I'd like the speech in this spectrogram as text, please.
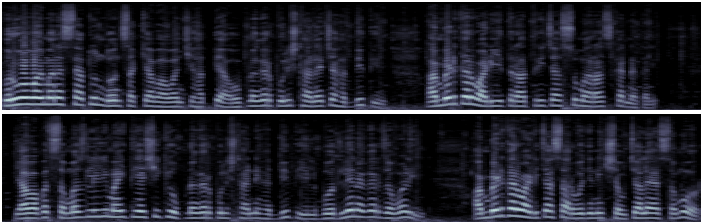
पूर्व वैमनस्यातून दोन सख्या भावांची हत्या उपनगर पोलीस ठाण्याच्या हद्दीतील आंबेडकरवाडीत रात्रीच्या सुमारास करण्यात आली. याबाबत समजलेली माहिती अशी की उपनगर पोलीस ठाणे हद्दीतील बोधलेनगर जवळील आंबेडकरवाडीच्या सार्वजनिक शौचालयासमोर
